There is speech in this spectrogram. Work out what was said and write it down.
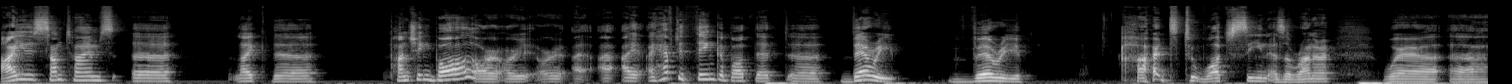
are you sometimes uh, like the punching ball or or, or I, I, I have to think about that uh, very very hard to watch scene as a runner where uh,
